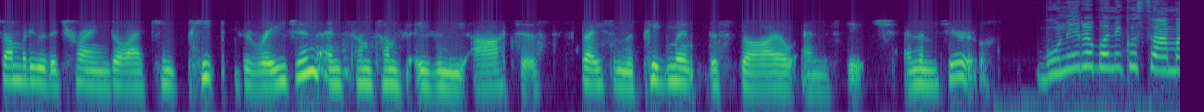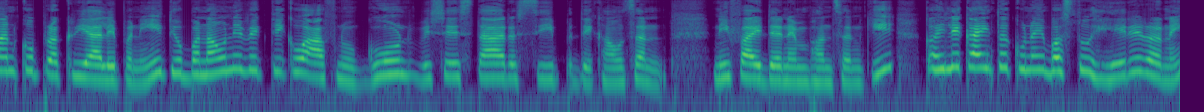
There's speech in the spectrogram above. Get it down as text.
somebody with a trained eye can pick the region and sometimes even the artist based on the pigment, the style, and the stitch and the materials. बुनेर बनेको सामानको प्रक्रियाले पनि त्यो बनाउने व्यक्तिको आफ्नो गुण विशेषता र सिप देखाउँछन् निफाई डेनेम भन्छन् कि कहिलेकाहीँ त कुनै वस्तु हेरेर नै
